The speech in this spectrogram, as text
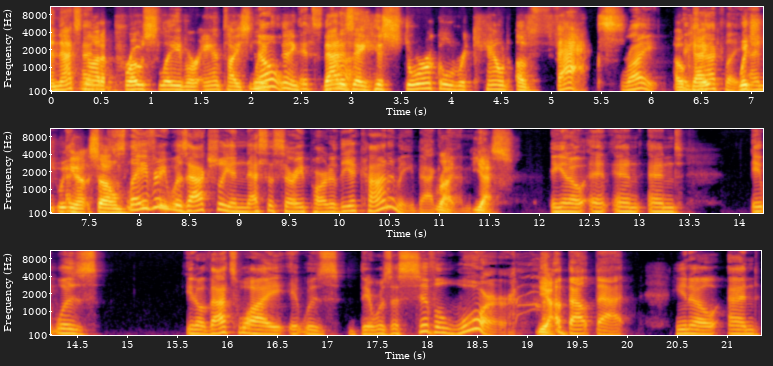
And that's And- not a pro-slave or anti-slave No, thing. it's That is a historical recount of facts. right Okay. exactly Which And- you know, so slavery was actually a necessary part of the economy back right. then Yes. you know and and and it was you know that's why it was there was a civil war Yeah. about that you know and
